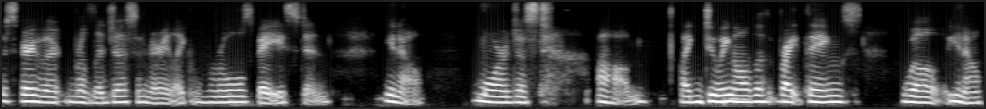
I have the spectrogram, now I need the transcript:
it's very religious and very like rules based and, you know, more just um, like doing all the right things will you know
